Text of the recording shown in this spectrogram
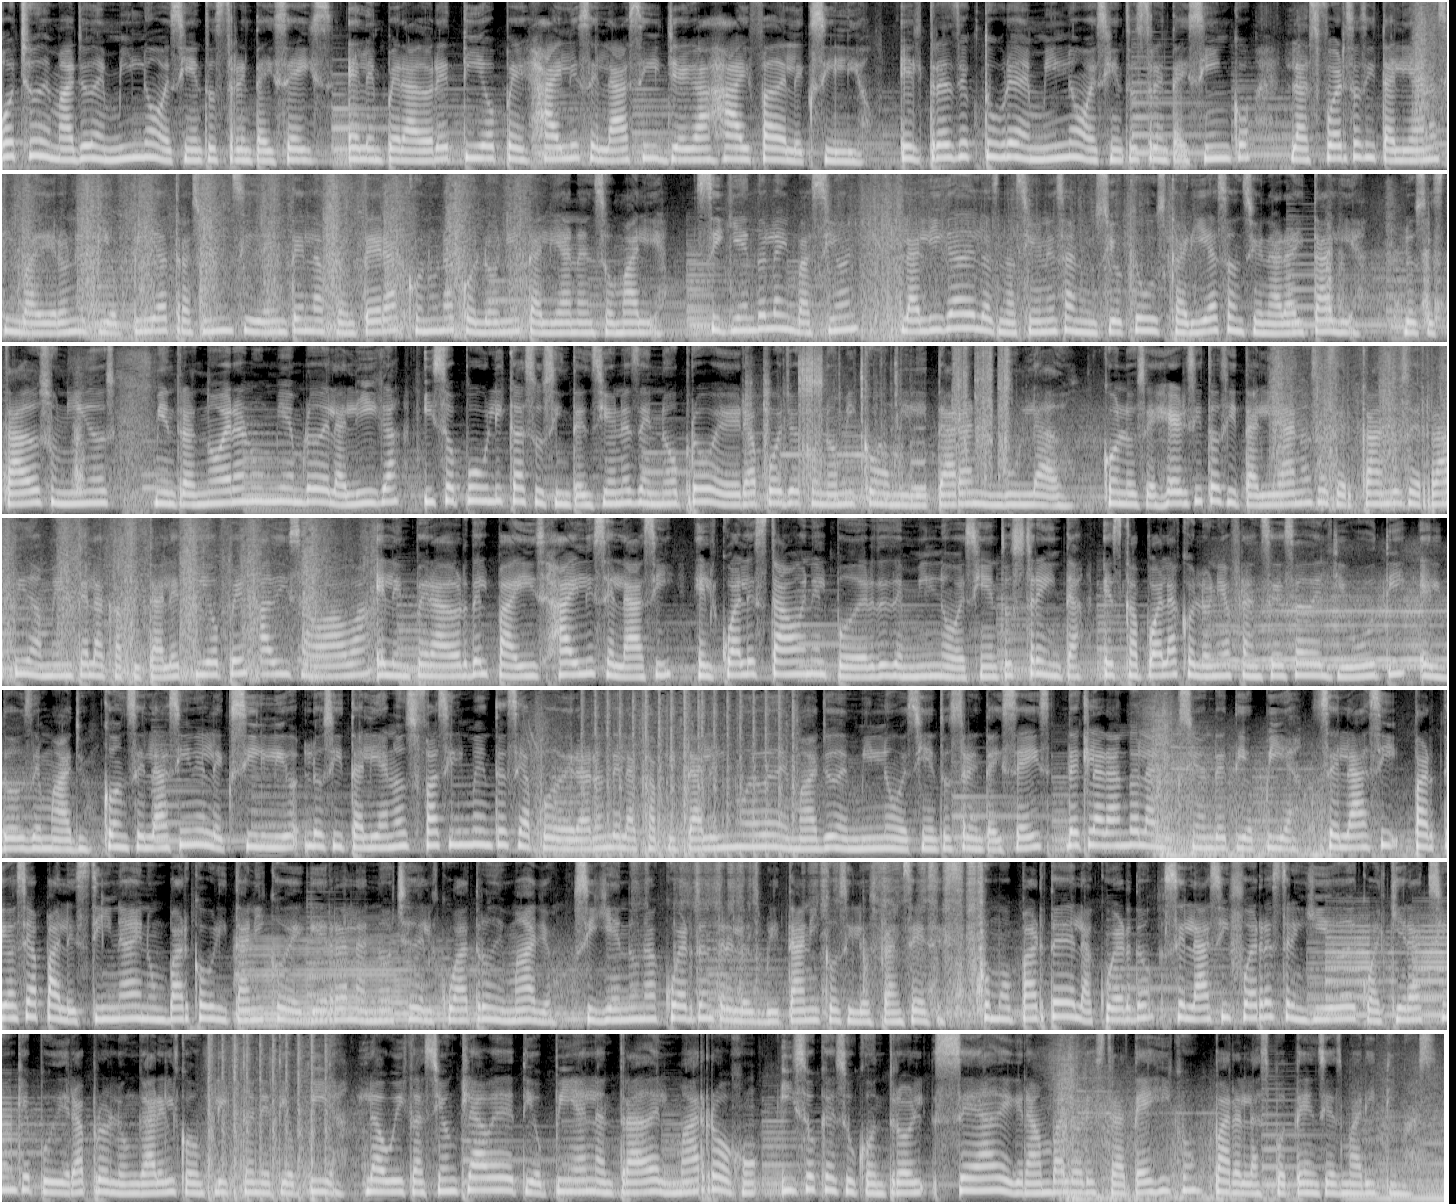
8 de mayo de 1936, el emperador etíope Haile Selassie llega a Haifa del exilio. El 3 de octubre de 1935, las fuerzas italianas invadieron Etiopía tras un incidente en la frontera con una colonia italiana en Somalia. Siguiendo la invasión, la Liga de las Naciones anunció que buscaría sancionar a Italia. Los Estados Unidos, mientras no eran un miembro de la Liga, hizo públicas sus intenciones de no proveer apoyo económico o militar a ningún lado con los ejércitos italianos acercándose rápidamente a la capital etíope, Addis Ababa, el emperador del país Haile Selassie, el cual estaba en el poder desde 1930, escapó a la colonia francesa del Djibouti el 2 de mayo. Con Selassie en el exilio, los italianos fácilmente se apoderaron de la capital el 9 de mayo de 1936, declarando la anexión de Etiopía. Selassie partió hacia Palestina en un barco británico de guerra la noche del 4 de mayo, siguiendo un acuerdo entre los británicos y los franceses. Como parte del acuerdo, Selassie fue restringido de cualquier acción que pudiera prolongar el conflicto en Etiopía. La ubicación clave de Etiopía en la entrada del Mar Rojo hizo que su control sea de gran valor estratégico para las potencias marítimas.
